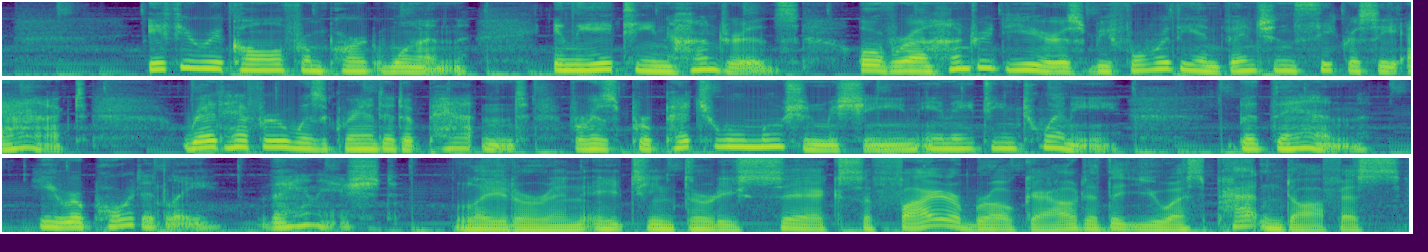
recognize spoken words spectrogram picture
If you recall from part one, in the 1800s, over a hundred years before the Invention Secrecy Act, Redheffer was granted a patent for his perpetual motion machine in 1820. But then, he reportedly vanished. Later in 1836, a fire broke out at the U.S. Patent Office.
